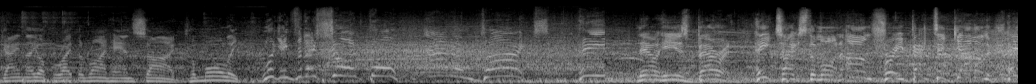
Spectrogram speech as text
Carney holds on. Again, they operate the right-hand side. Kamali looking for the short ball. Adam Dykes. He Now here's Barrett. He takes them on. Arm free. Back to Gallen. He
